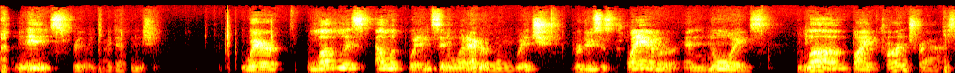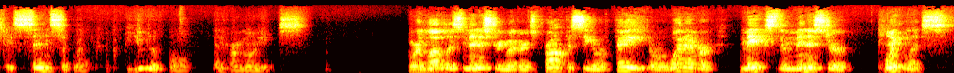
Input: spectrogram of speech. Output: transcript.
It is, really, by definition. Where loveless eloquence in whatever language produces clamor and noise, love, by contrast, is sensible, beautiful, and harmonious. Where loveless ministry, whether it's prophecy or faith or whatever, makes the minister pointless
